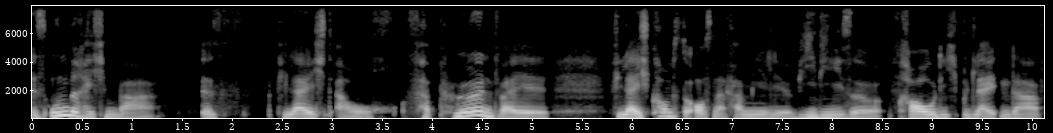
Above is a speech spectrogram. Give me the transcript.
ist unberechenbar, ist vielleicht auch verpönt, weil vielleicht kommst du aus einer Familie wie diese Frau, die ich begleiten darf,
